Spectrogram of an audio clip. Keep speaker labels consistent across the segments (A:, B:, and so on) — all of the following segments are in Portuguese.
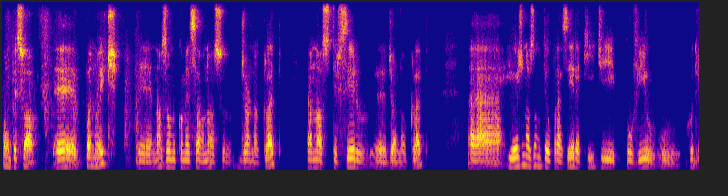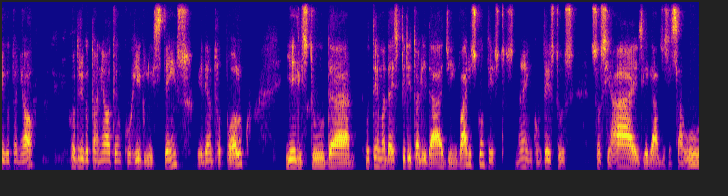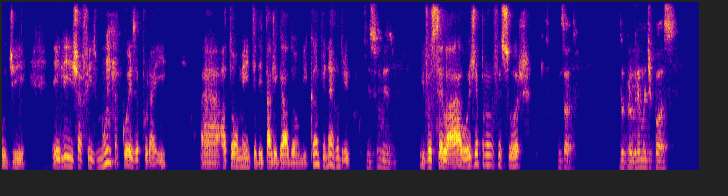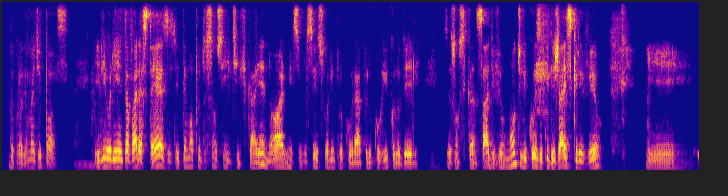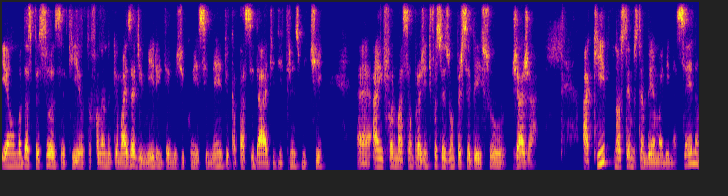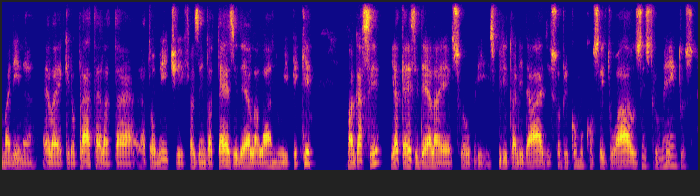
A: Bom, pessoal, é, boa noite. É, nós vamos começar o nosso Journal Club, é o nosso terceiro é, Journal Club. Ah, e hoje nós vamos ter o prazer aqui de ouvir o, o Rodrigo Toniol. Rodrigo Toniol tem um currículo extenso, ele é antropólogo e ele estuda o tema da espiritualidade em vários contextos, né, em contextos sociais, ligados à saúde, ele já fez muita coisa por aí. Uh, atualmente ele está ligado ao Unicamp, né, Rodrigo?
B: Isso mesmo.
A: E você lá hoje é professor.
B: Exato. Do programa de pós.
A: Do programa de pós. Ele orienta várias teses, ele tem uma produção científica enorme. Se vocês forem procurar pelo currículo dele, vocês vão se cansar de ver um monte de coisa que ele já escreveu. E e é uma das pessoas aqui, eu estou falando que eu mais admiro em termos de conhecimento e capacidade de transmitir é, a informação para a gente, vocês vão perceber isso já já. Aqui nós temos também a Marina Sena, Marina ela é quiroprata, ela está atualmente fazendo a tese dela lá no IPQ, no HC, e a tese dela é sobre espiritualidade, sobre como conceituar os instrumentos,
